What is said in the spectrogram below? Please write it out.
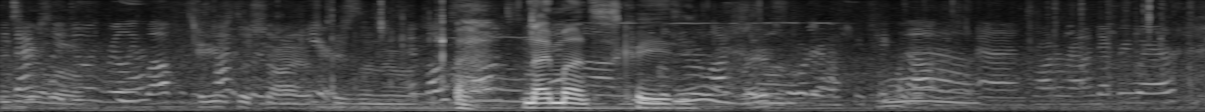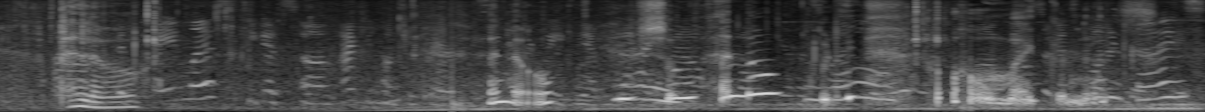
He's You actually doing really well because he's He's had the it for nine He's the new one. most Nine months is um, crazy. are a lot shorter, have to be picked up and brought around everywhere. Um, Hello. It's painless. He gets um, acupuncture therapy. Hello. every week. We have him So, hello. Oh my goodness. water Guys,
